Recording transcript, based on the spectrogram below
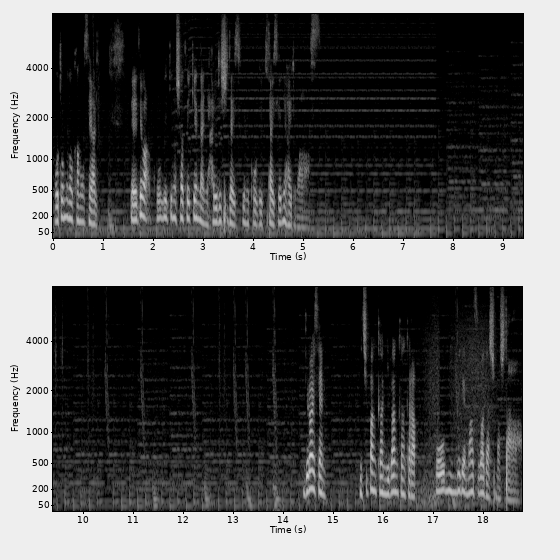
ボトムの可能性あり。えー、では、攻撃の射程圏内に入り次第すぐに攻撃態勢に入ります。魚雷戦、1番艦、2番艦から、ウォーミングでまずは出しました。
